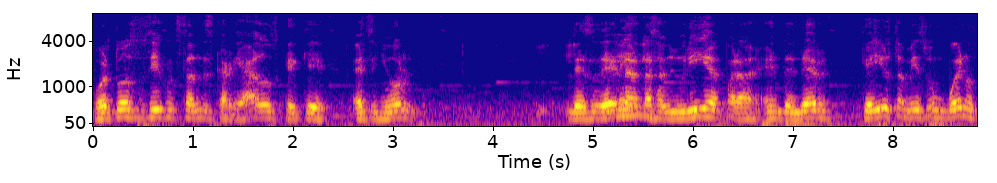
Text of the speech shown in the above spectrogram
por todos sus hijos que están descarriados, que, que el Señor les dé la, sabiduría para entender que ellos también son buenos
